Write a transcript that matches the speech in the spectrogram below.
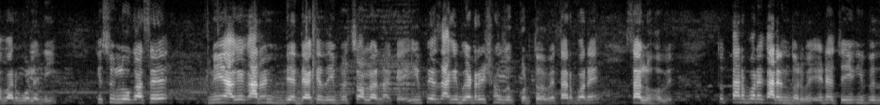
আবার বলে দিই। কিছু লোক আছে, নিয়ে আগে কারেন্ট দিয়ে দেখে যে ইউপিএস চলে না ইউপিএস আগে ব্যাটারি সংযোগ করতে হবে, তারপরে চালু হবে। তো তারপরে কারেন্ট ধরবে। এটা হচ্ছে ইউপিএস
